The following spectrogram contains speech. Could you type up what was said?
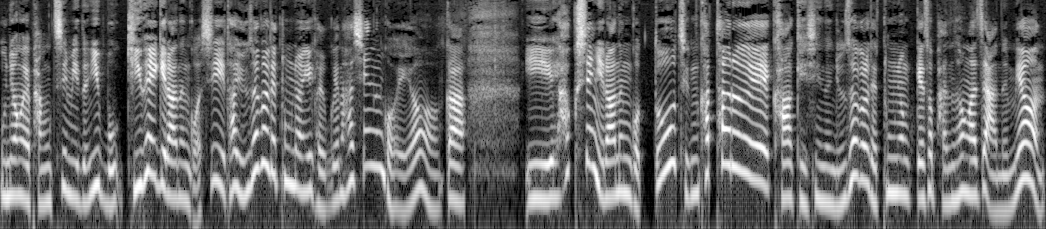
운영의 방침이든 이 뭐 기획이라는 것이 다 윤석열 대통령이 결국에는 하시는 거예요. 그러니까 이 혁신이라는 것도 지금 카타르에 가 계시는 윤석열 대통령께서 반성하지 않으면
